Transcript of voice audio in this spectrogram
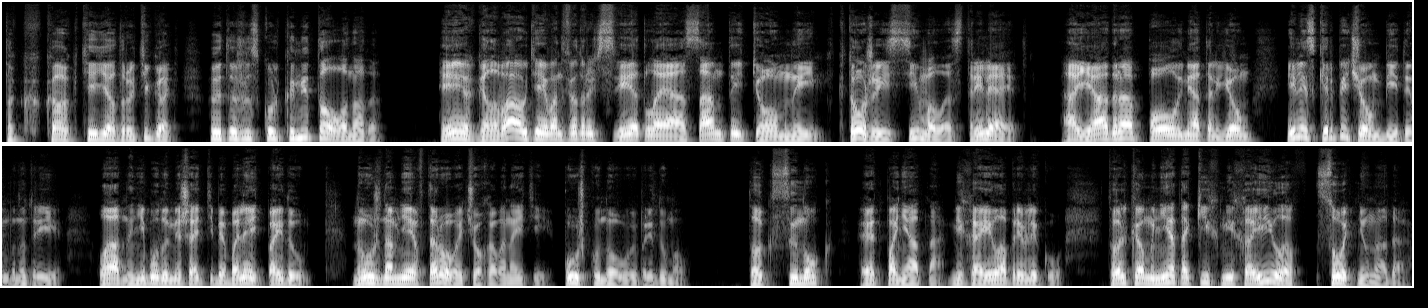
Так как те ядра тягать? Это же сколько металла надо. Эх, голова у тебя, Иван Федорович, светлая, а сам ты темный. Кто же из символа стреляет? А ядра полыми отольем или с кирпичом битым внутри. Ладно, не буду мешать тебе болеть, пойду. Нужно мне второго Чохова найти. Пушку новую придумал. Так, сынок, это понятно. Михаила привлеку. Только мне таких Михаилов сотню надо.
